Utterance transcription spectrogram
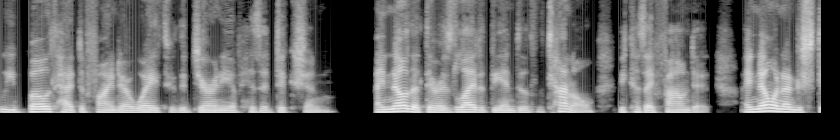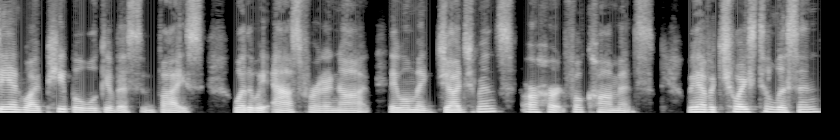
we both had to find our way through the journey of his addiction. I know that there is light at the end of the tunnel because I found it. I know and understand why people will give us advice, whether we ask for it or not. They will make judgments or hurtful comments. We have a choice to listen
